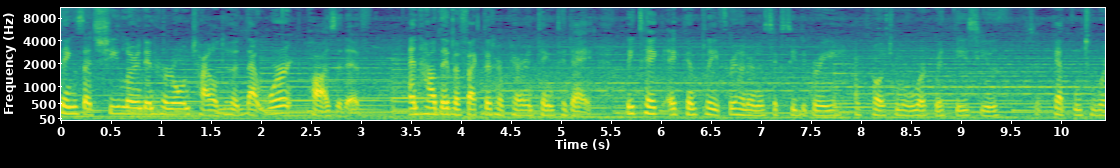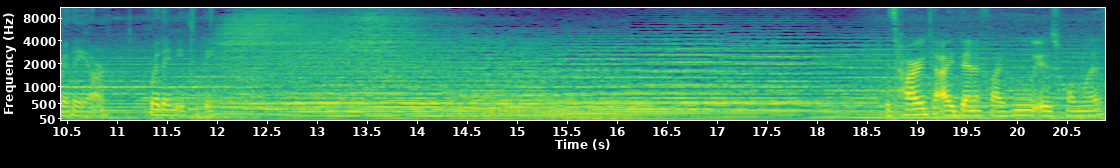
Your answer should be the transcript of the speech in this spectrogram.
things that she learned in her own childhood that weren't positive, and how they've affected her parenting today. We take a complete 360 degree approach when we work with these youth to get them to where they are, where they need to be. It's hard to identify who is homeless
